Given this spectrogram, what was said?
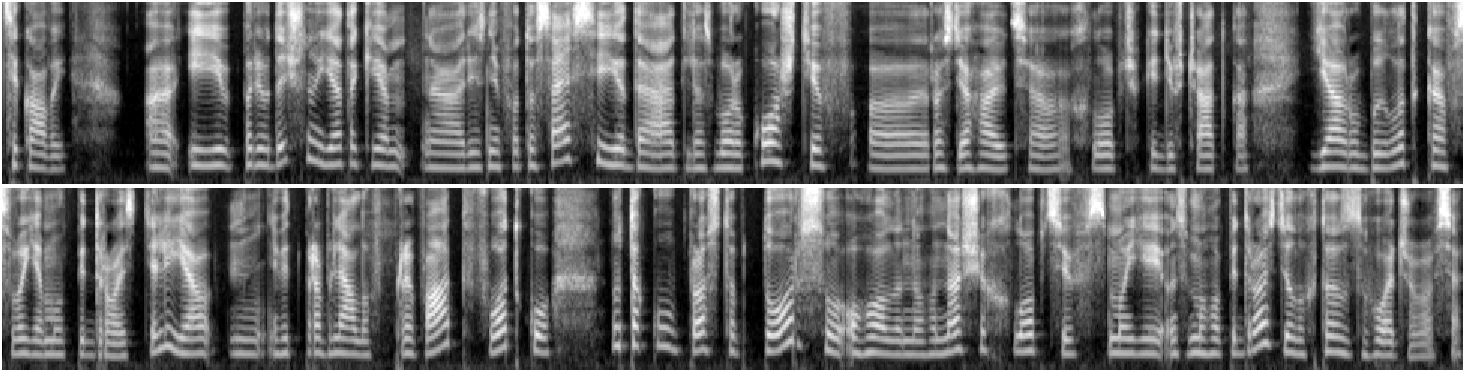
цікавий. І періодично є такі різні фотосесії, де для збору коштів роздягаються хлопчики, дівчатка. Я робила таке в своєму підрозділі. Я відправляла в приват фотку, ну таку просто торсу оголеного наших хлопців з моєї з мого підрозділу, хто згоджувався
